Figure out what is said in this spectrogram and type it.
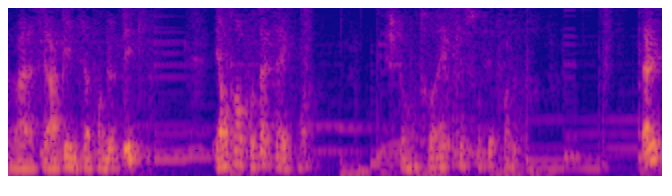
Voilà, c'est rapide, ça prend deux clics. Et entre en contact avec moi. Et je te montrerai quelles sont ces trois offres. Salut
